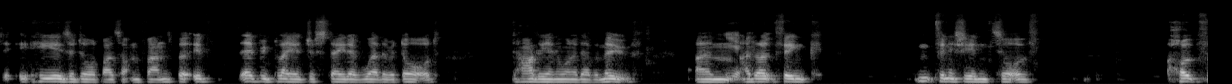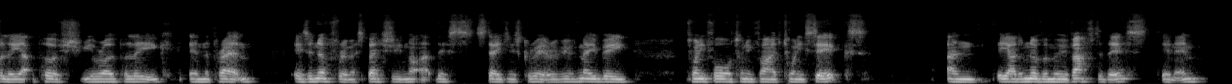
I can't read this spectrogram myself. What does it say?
he is adored by Tottenham fans, but if every player just stayed everywhere they're adored, hardly anyone would ever move. Um, yeah. I don't think finishing sort of hopefully at push Europa League in the Prem is enough for him, especially not at this stage in his career. If he was maybe 24, 25, 26, and he had another move after this in him,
